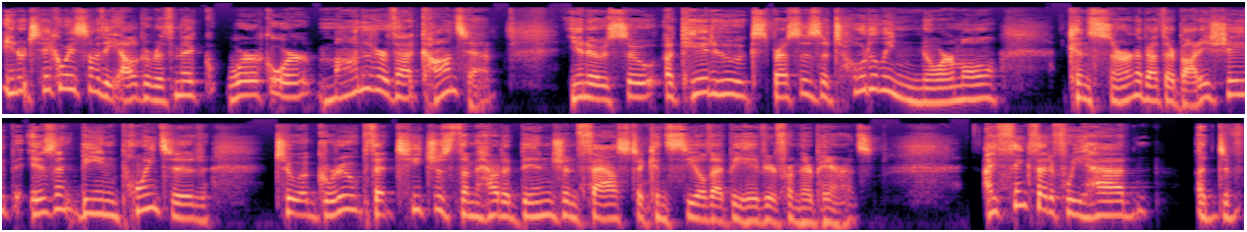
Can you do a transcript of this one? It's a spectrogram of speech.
you know, take away some of the algorithmic work or monitor that content. You know, so a kid who expresses a totally normal concern about their body shape isn't being pointed to a group that teaches them how to binge and fast and conceal that behavior from their parents. I think that if we had a de-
